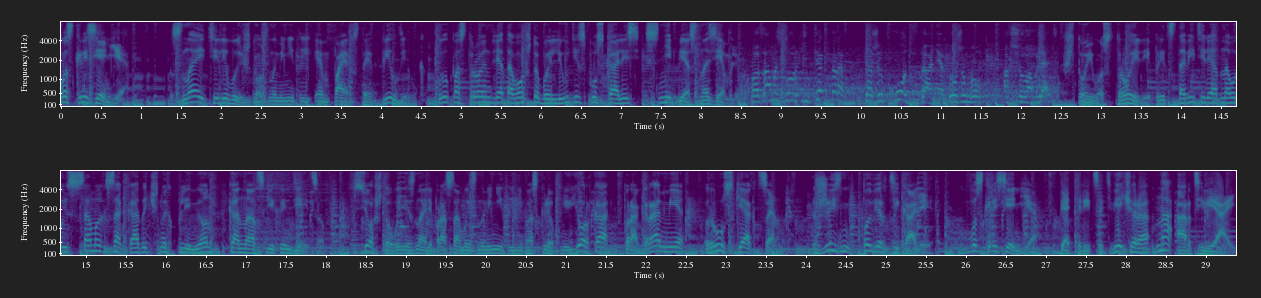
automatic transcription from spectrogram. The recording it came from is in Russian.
Воскресенье. Знаете ли вы, что знаменитый Empire State Building был построен для того, чтобы люди спускались с небес на землю? По замыслу архитектора, даже вход в здание должен был ошеломлять. Что его строили представители одного из самых загадочных племен канадских индейцев. Все, что вы не знали про самый знаменитый небоскреб Нью-Йорка в программе «Русский акцент». Жизнь по вертикали. В воскресенье в 5.30 вечера на RTVI.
